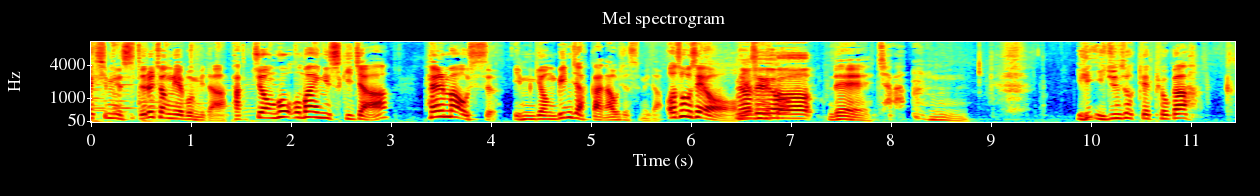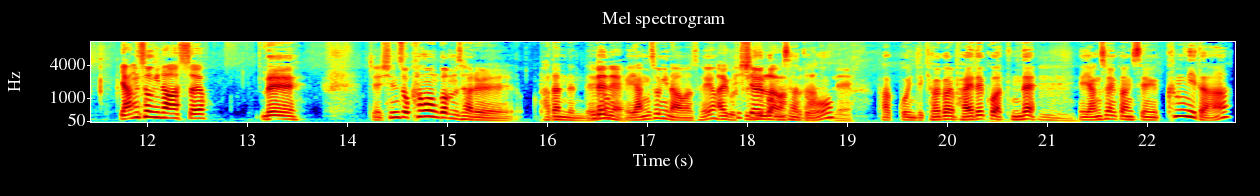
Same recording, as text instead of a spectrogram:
핵심 뉴스들을 정리해봅니다. 박정호 오마이뉴스 기자, 헬마우스 임경빈 작가 나오셨습니다. 어서 오세요. 안녕하세요. 네, 자 음, 이, 이준석 대표가 양성이 나왔어요. 네. 신속 항원 검사를 받았는데요. 네네. 양성이 나와서요. 아이고, PCR 검사도 네. 받고 이제 결과를 봐야 될 것 같은데 음. 양성일 가능성이 큽니다.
